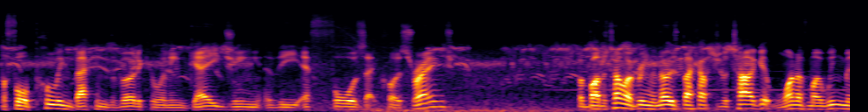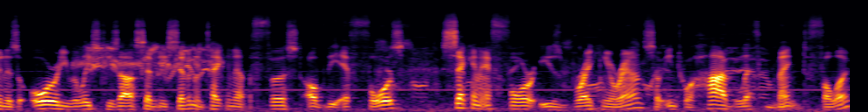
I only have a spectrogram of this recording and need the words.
before pulling back into the vertical and engaging the F4s at close range. But by the time I bring the nose back up to the target, one of my wingmen has already released his R-77 and taken out the first of the F4s. Second F4 is breaking around, so into a hard left bank to follow.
